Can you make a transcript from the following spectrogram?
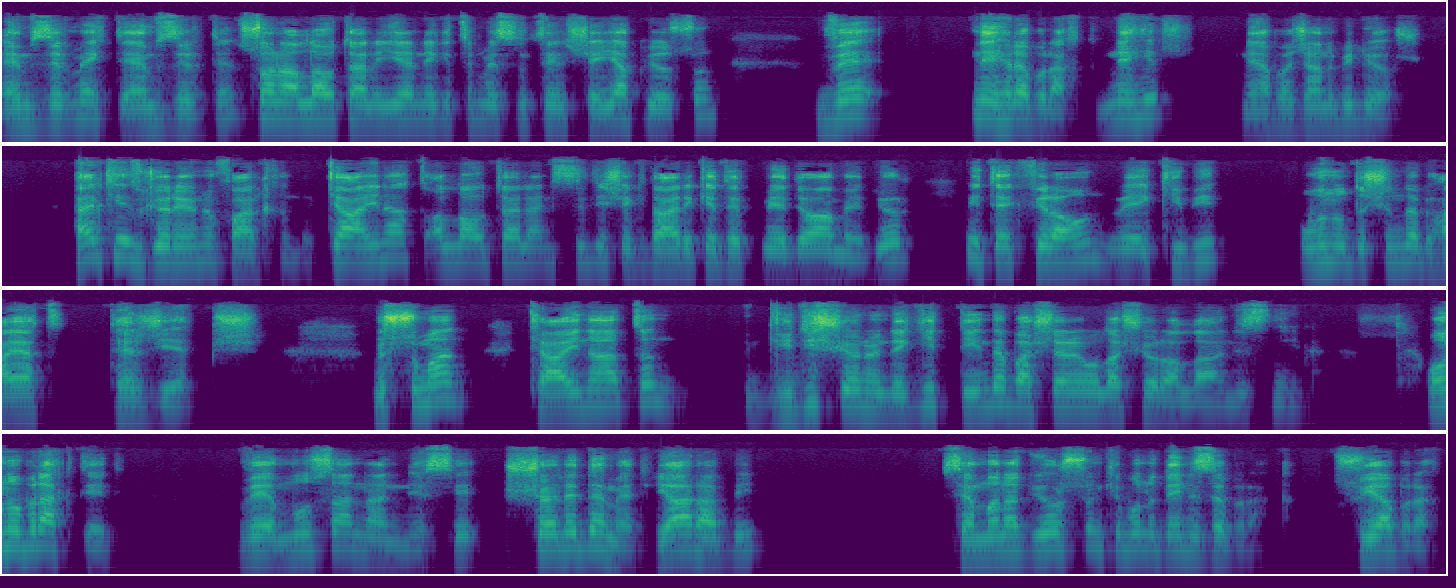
Emzirmekti emzirdi. Sonra Allahu Teala yerine getirmesini sen şey yapıyorsun ve nehre bıraktın. Nehir ne yapacağını biliyor. Herkes görevinin farkında. Kainat Allahu Teala'nın istediği şekilde hareket etmeye devam ediyor. Bir tek Firavun ve ekibi onun dışında bir hayat tercih etmiş. Müslüman kainatın gidiş yönünde gittiğinde başarıya ulaşıyor Allah'ın izniyle. Onu bırak dedi. Ve Musa'nın annesi şöyle demedi. Ya Rabbi sen bana diyorsun ki bunu denize bırak. Suya bırak.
